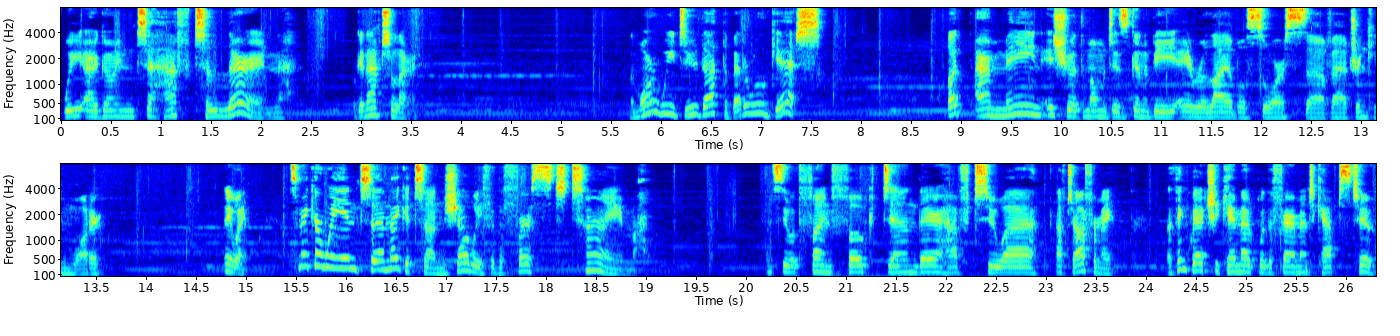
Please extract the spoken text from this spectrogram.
we are going to have to learn. We're gonna have to learn. The more we do that, the better we'll get. But our main issue at the moment is going to be a reliable source of uh, drinking water. Anyway, let's make our way into Megaton, shall we, for the first time. Let's see what the fine folk down there have to uh, have to offer me. I think we actually came out with a fair amount of caps too.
